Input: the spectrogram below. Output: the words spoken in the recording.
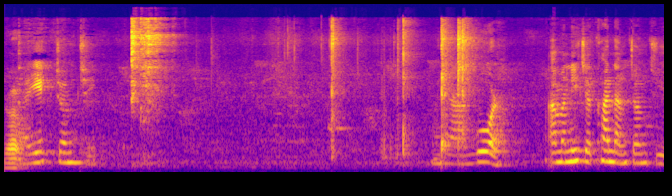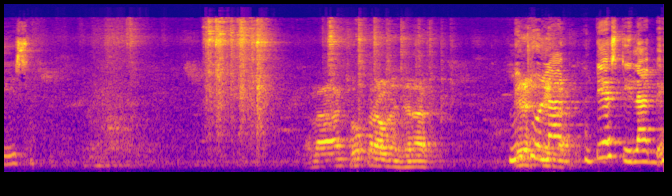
હા. એક ચમચી. અને આ ગોળ. આમાં નીચે ખાનામાં ચમચી હશે. એટલે આ છોકરાઓને જરાક મીઠું લાગે ટેસ્ટી લાગે.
